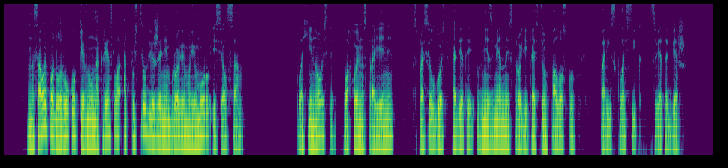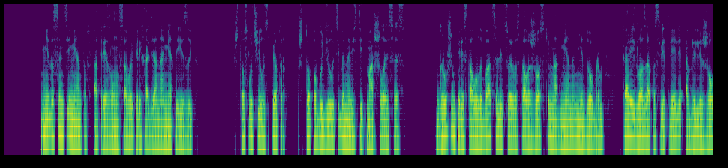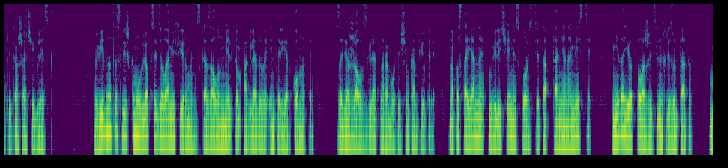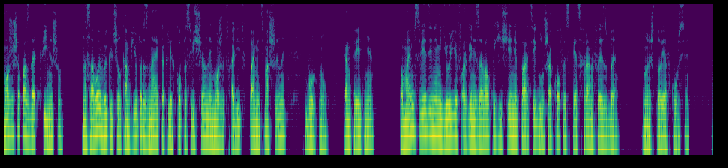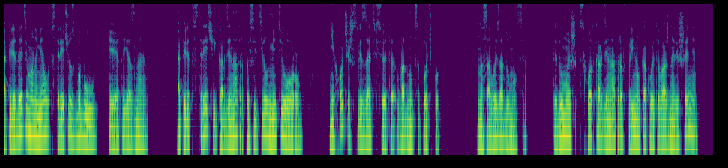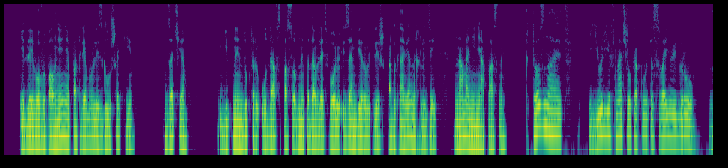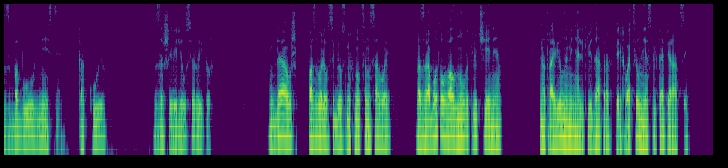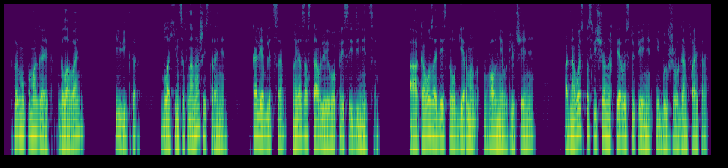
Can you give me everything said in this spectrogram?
Носовой подал руку, кивнул на кресло, отпустил движением брови мою муру и сел сам. «Плохие новости? Плохое настроение?» — спросил гость, одетый в неизменный строгий костюм в полоску «Парис Классик» цвета беж. «Не до сантиментов», — отрезал носовой, переходя на мета-язык. «Что случилось, Петр? Что побудило тебя навестить маршала СС?» Грушин перестал улыбаться, лицо его стало жестким, надменным, недобрым, карие глаза посветлели, обрели желтый кошачий блеск. «Видно, ты слишком увлекся делами фирмы», — сказал он мельком, оглядывая интерьер комнаты. Задержал взгляд на работающем компьютере. Но постоянное увеличение скорости топтания на месте не дает положительных результатов. Можешь опоздать к финишу. Носовой выключил компьютер, зная, как легко посвященный может входить в память машины, буркнул. Конкретнее. По моим сведениям, Юрьев организовал похищение партии глушаков из спецхрана ФСБ. Ну и что, я в курсе. А перед этим он имел встречу с Бабуу, и это я знаю. А перед встречей координатор посетил Метеору. Не хочешь связать все это в одну цепочку? Носовой задумался. Ты думаешь, сход координаторов принял какое-то важное решение? И для его выполнения потребовались глушаки. Зачем? Гипноиндукторы удав способны подавлять волю и зомбировать лишь обыкновенных людей. Нам они не опасны. Кто знает. Юрьев начал какую-то свою игру. С Бабу вместе. Какую? Зашевелился Рыков. Да уж, позволил себе усмехнуться носовой. Разработал волну выключения. Натравил на меня ликвидаторов, перехватил несколько операций. Кто ему помогает? Головань? И Виктор. Блохинцев на нашей стороне? Колеблется, но я заставлю его присоединиться. А кого задействовал Герман в волне выключения? Одного из посвященных первой ступени и бывшего ганфайтера.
